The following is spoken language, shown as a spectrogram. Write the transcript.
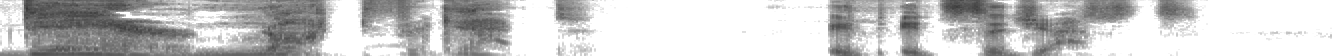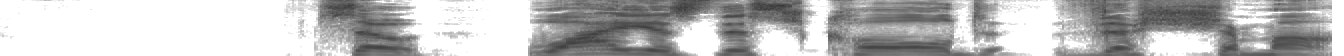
Dare not forget, it, it suggests. So, why is this called the Shema?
